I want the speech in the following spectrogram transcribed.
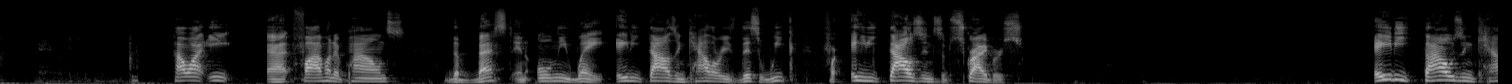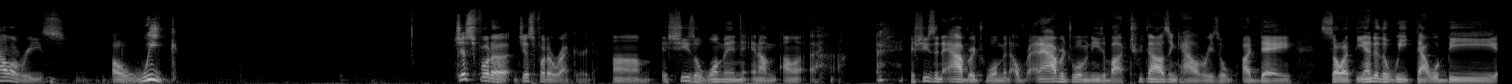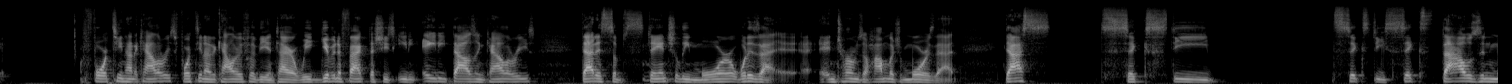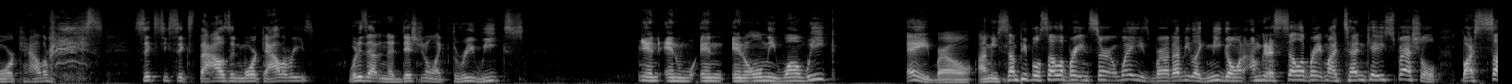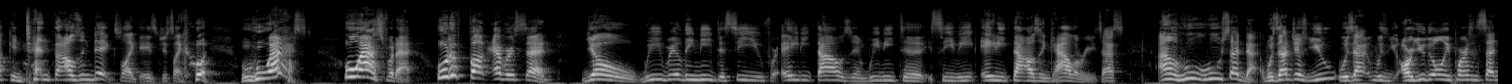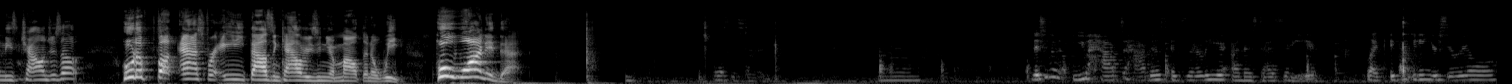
How I eat at 500 pounds, the best and only way. 80,000 calories this week for 80,000 subscribers. 80,000 calories a week. Just for the just for the record, um, if she's a woman and I'm, I'm if she's an average woman, an average woman needs about 2,000 calories a, a day. So at the end of the week, that would be 1400 calories 1400 calories for the entire week given the fact that she's eating 80,000 calories that is substantially more. What is that in terms of how much more is that? That's 60 66,000 more calories 66,000 more calories. What is that an additional like 3 weeks? In in in in only one week Hey, bro. I mean, some people celebrate in certain ways, bro. That'd be like me going, I'm gonna celebrate my 10k special by sucking 10,000 dicks. Like, it's just like, who, who asked? Who asked for that? Who the fuck ever said, yo, we really need to see you for 80,000. We need to see you eat 80,000 calories. That's, I don't know, who, who said that? Was that just you? Was that, was, are you the only person setting these challenges up? Who the fuck asked for 80,000 calories in your mouth in a week? Who wanted that? let's get started. Um, this is a, you have to have this. It's literally a necessity. Like if you're eating your cereal,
